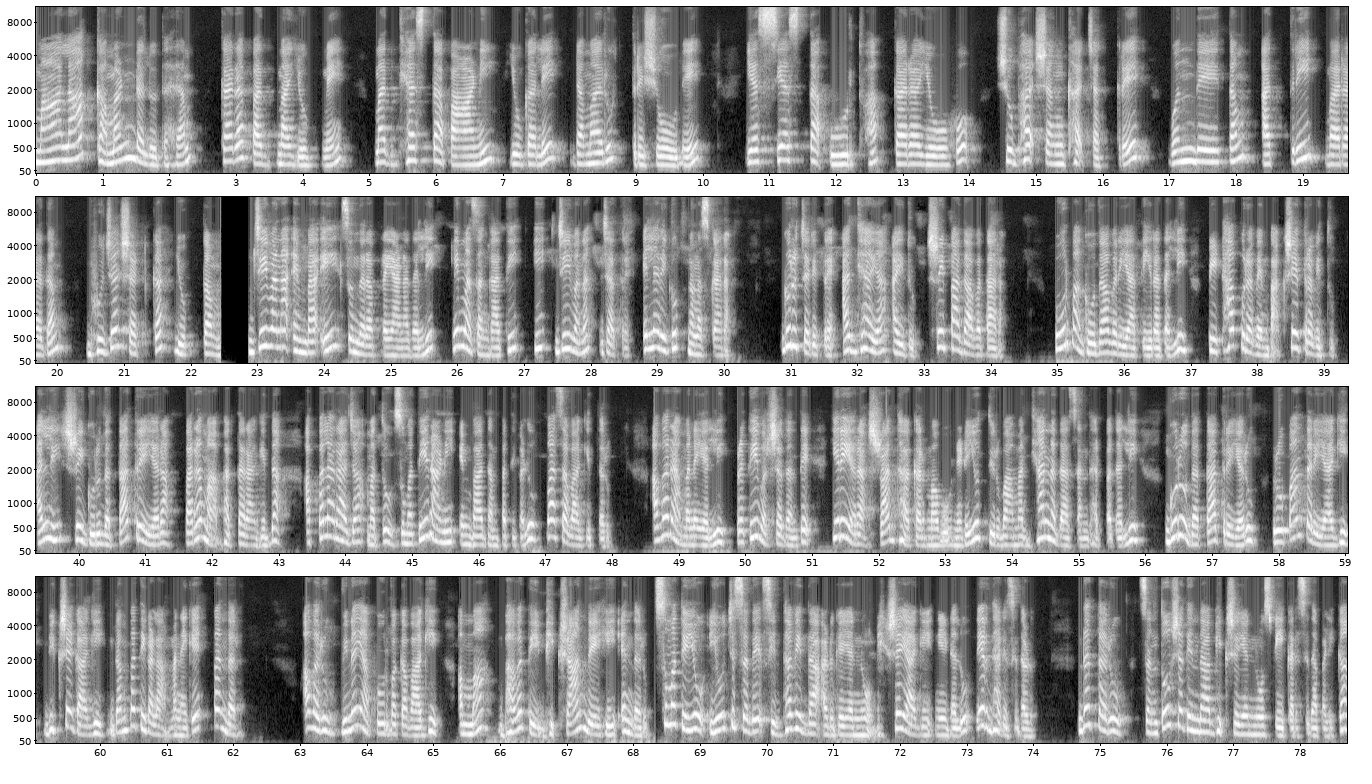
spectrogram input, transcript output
ಮಾಲಾ ಕಮಂಡಲುಧರಂ ಕರಪದ್ಮಯುಗ್ಮೆ ಮಧ್ಯಸ್ಥಪಾಣಿ ಯುಗಲೆ ಡಮರು ತ್ರಿಶೂಲೆ ಯಸ್ಯಸ್ತ ಊರ್ಧ್ವ ಕರಯೋ ಶುಭ ಶಂಖ ಚಕ್ರೆ ವಂದೇ ತಂ ಅತ್ರಿ ವರದಂ ಭುಜ ಷಟ್ಕ ಯುಕ್ತಂ ಜೀವನ ಎಂಬ ಈ ಸುಂದರ ಪ್ರಯಾಣದಲ್ಲಿ ನಿಮ್ಮ ಸಂಗಾತಿ ಈ ಜೀವನ ಜಾತ್ರೆ. ಎಲ್ಲರಿಗೂ ನಮಸ್ಕಾರ. ಗುರುಚರಿತ್ರೆ ಅಧ್ಯಾಯ ಐದು, ಶ್ರೀಪಾದಾವತಾರ. ಪೂರ್ವ ಗೋದಾವರಿಯ ತೀರದಲ್ಲಿ ಪೀಠಾಪುರವೆಂಬ ಕ್ಷೇತ್ರವಿತ್ತು. ಅಲ್ಲಿ ಶ್ರೀ ಗುರು ದತ್ತಾತ್ರೇಯರ ಪರಮ ಭಕ್ತರಾಗಿದ್ದ ಅಪ್ಪಲರಾಜ ಮತ್ತು ಸುಮತಿ ರಾಣಿ ಎಂಬ ದಂಪತಿಗಳು ವಾಸವಾಗಿದ್ದರು. ಅವರ ಮನೆಯಲ್ಲಿ ಪ್ರತಿ ವರ್ಷದಂತೆ ಹಿರಿಯರ ಶ್ರಾದ್ದ ಕರ್ಮವು ನಡೆಯುತ್ತಿರುವ ಮಧ್ಯಾಹ್ನದ ಸಂದರ್ಭದಲ್ಲಿ ಗುರು ದತ್ತಾತ್ರೇಯರು ರೂಪಾಂತರಿಯಾಗಿ ಭಿಕ್ಷೆಗಾಗಿ ದಂಪತಿಗಳ ಮನೆಗೆ ಬಂದರು. ಅವರು ವಿನಯಪೂರ್ವಕವಾಗಿ, ಅಮ್ಮ, ಭವತಿ ಭಿಕ್ಷಾಂದೇಹಿ ಎಂದರು. ಸುಮತಿಯು ಯೋಚಿಸದೆ ಸಿದ್ಧವಿದ್ದ ಅಡುಗೆಯನ್ನು ಭಿಕ್ಷೆಯಾಗಿ ನೀಡಲು ನಿರ್ಧರಿಸಿದಳು. ದತ್ತರು ಸಂತೋಷದಿಂದ ಭಿಕ್ಷೆಯನ್ನು ಸ್ವೀಕರಿಸಿದ ಬಳಿಕ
